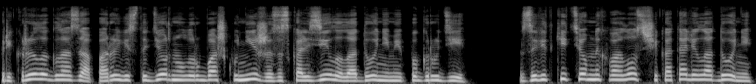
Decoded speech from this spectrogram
Прикрыла глаза, порывисто дернула рубашку ниже, заскользила ладонями по груди. Завитки темных волос щекотали ладони.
